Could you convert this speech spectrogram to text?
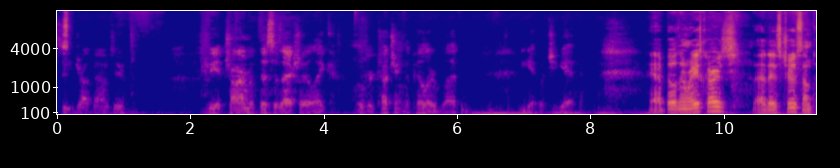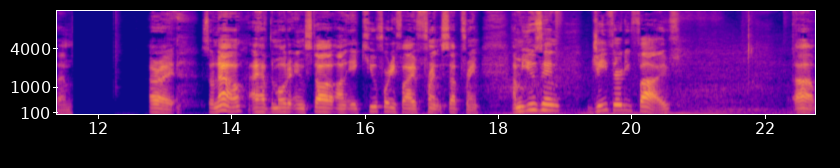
seat drop down to. Be a charm if this is actually like over touching the pillar, but you get what you get. Yeah, building race cars, that is true sometimes. All right, so now I have the motor installed on a Q45 front subframe. I'm using G35 uh,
